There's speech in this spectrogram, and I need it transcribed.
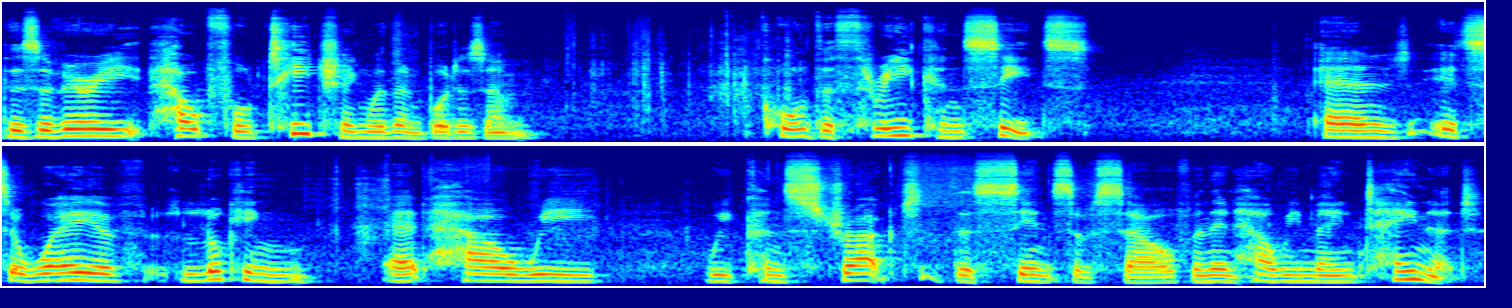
There's a very helpful teaching within Buddhism called the Three Conceits. And it's a way of looking at how we we construct this sense of self and then how we maintain it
